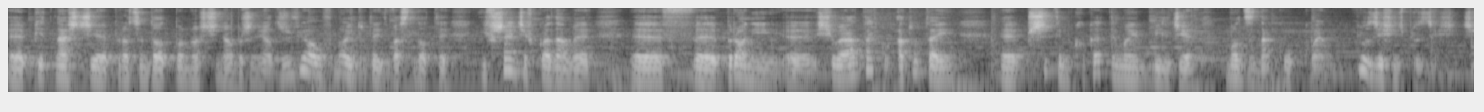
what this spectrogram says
E, 15% do odporności na obrażenia od żywiołów, no i tutaj dwa sloty i wszędzie wkładamy e, w broni e, siłę ataku, a tutaj e, przy tym konkretnym moim buildzie moc znaku plus 10 plus 10.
